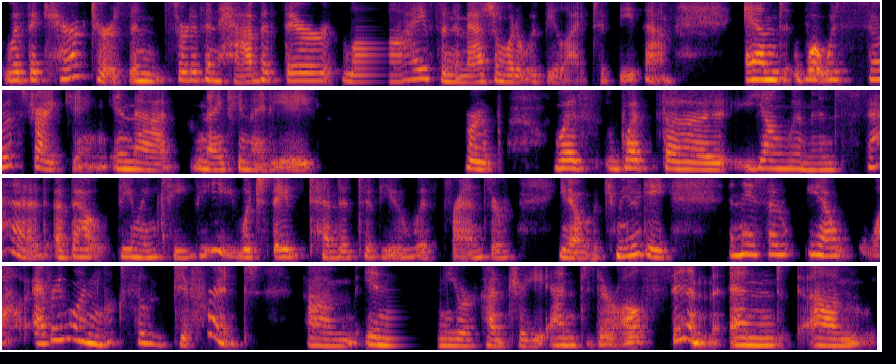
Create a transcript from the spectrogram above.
with the characters and sort of inhabit their lives and imagine what it would be like to be them. And what was so striking in that 1998 group was what the young women said about viewing TV, which they tended to view with friends or, you know, a community. And they said, you know, wow, everyone looks so different um, in your country and they're all thin. And um,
